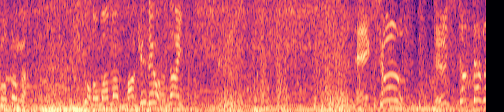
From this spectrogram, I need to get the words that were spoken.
ことがそのまま負けではない。敵将ち取ったぜ。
